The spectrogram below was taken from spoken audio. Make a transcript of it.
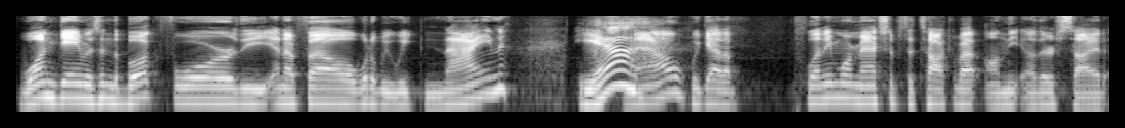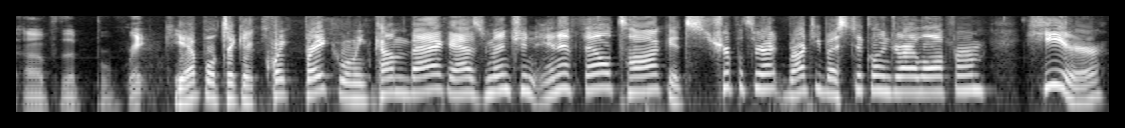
one game is in the book for the NFL. What are we, week nine? Yeah. now. We got a plenty more matchups to talk about on the other side of the break. Yep, we'll take a quick break. When we come back, as mentioned, NFL talk. It's Triple Threat brought to you by Stickle and Dry Law Firm here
